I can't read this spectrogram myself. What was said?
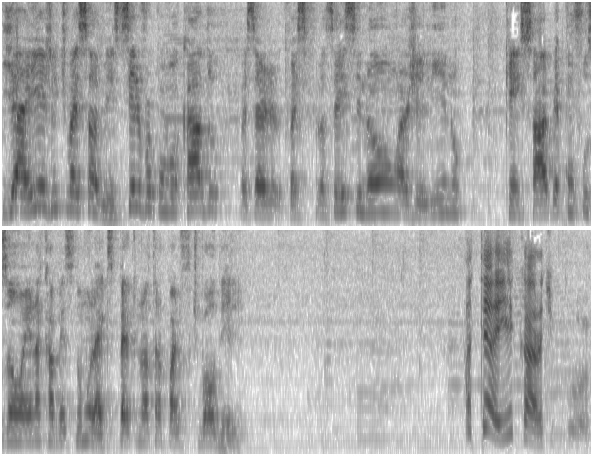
E aí a gente vai saber, se ele for convocado, vai ser, vai ser francês, se não, argelino, quem sabe, a confusão aí na cabeça do moleque. Espero que não atrapalhe o futebol dele. Até aí, cara, tipo.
